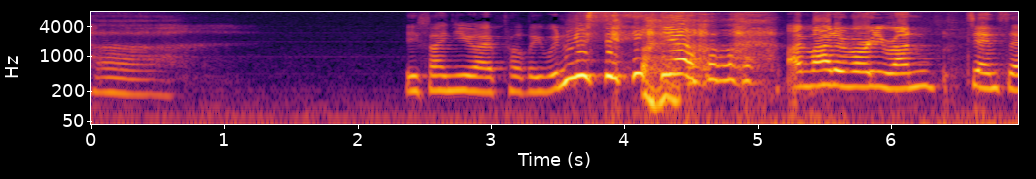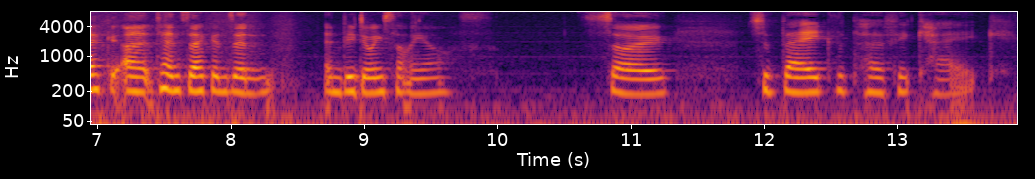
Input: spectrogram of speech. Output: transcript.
if I knew, I probably wouldn't be sitting here. I might have already run 10, sec- uh, 10 seconds and, and be doing something else. So, to bake the perfect cake,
